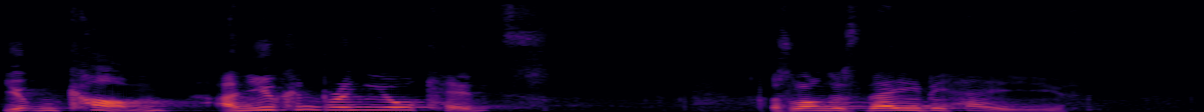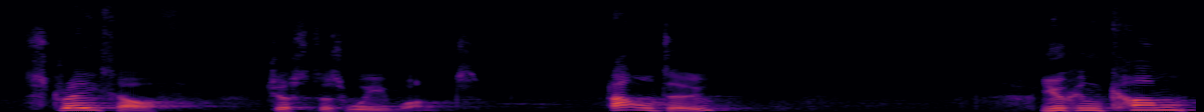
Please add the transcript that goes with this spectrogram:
You can come and you can bring your kids as long as they behave straight off just as we want. That'll do. You can come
